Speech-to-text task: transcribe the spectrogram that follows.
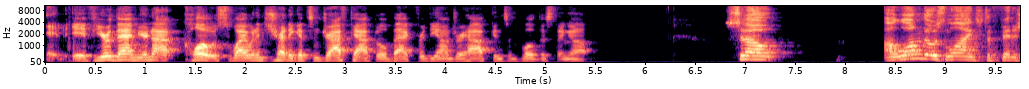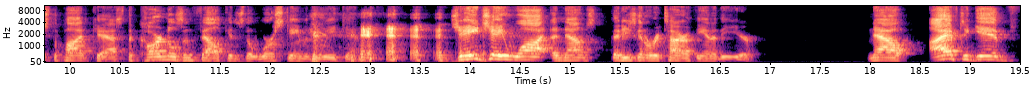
If you're them, you're not close. Why wouldn't you try to get some draft capital back for DeAndre Hopkins and blow this thing up? So, along those lines, to finish the podcast, the Cardinals and Falcons, the worst game of the weekend. JJ Watt announced that he's going to retire at the end of the year. Now, I have to give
